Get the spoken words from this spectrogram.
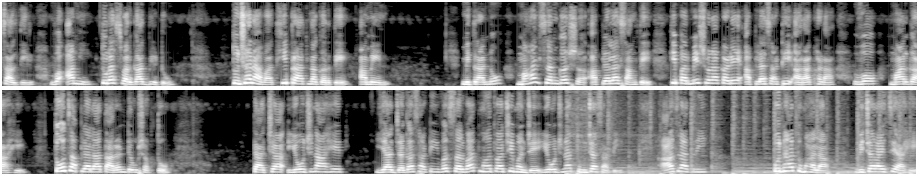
चालतील व आम्ही तुला स्वर्गात भेटू. तुझ्या नावात ही प्रार्थना करते. आमेन. मित्रांनो महान संघर्ष आपल्याला सांगते की परमेश्वराकडे आपल्यासाठी आराखडा व मार्ग आहे. तोच आपल्याला तारण देऊ शकतो. त्याच्या योजना आहेत. या जगासाठी व सर्वात महत्वाची म्हणजे योजना तुमच्यासाठी. आज रात्री पुन्हा तुम्हाला विचारायचे आहे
